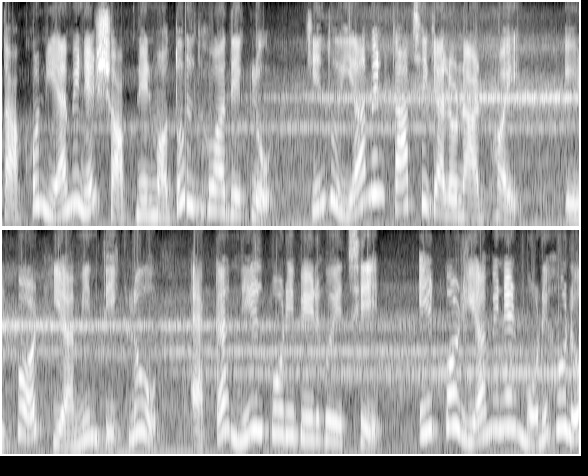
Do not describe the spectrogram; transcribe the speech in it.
তখন ইয়ামিনের স্বপ্নের মতো ধোয়া দেখল, কিন্তু ইয়ামিন কাছে গেল না আর ভয়ে। এরপর ইয়ামিন দেখল, একটা নীল পরি বের হয়েছে। এরপর ইয়ামিনের মনে হলো,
